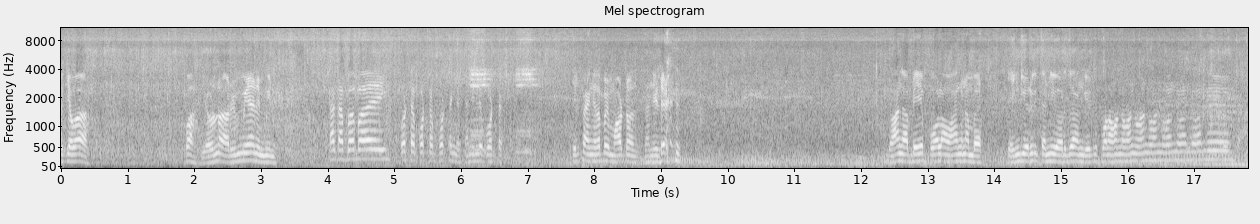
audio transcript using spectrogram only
ஓகேவா பா எவ்வளோ அருமையான மீன். டாட்டா பா பாய் போட்டேன் போட்டேன் போட்டேங்க தண்ணியில் போட்டேன் திருப்பி அங்கே தான் போய் மாட்டோம் அந்த தண்ணியில். வாங்க அப்படியே போகலாம் வாங்க நம்ம எங்கே வரைக்கும் தண்ணி வருதோ அங்கே வரைக்கும் போகலாம் வாங்க வாங்க வாங்க வாங்க வாங்க வாங்க வாங்க.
